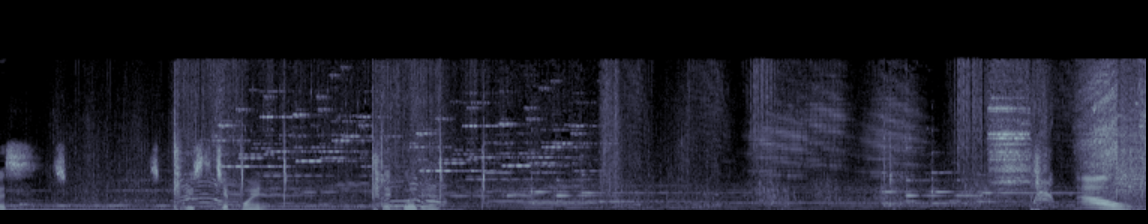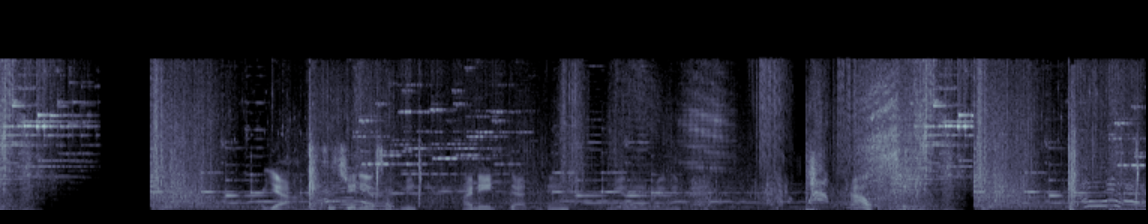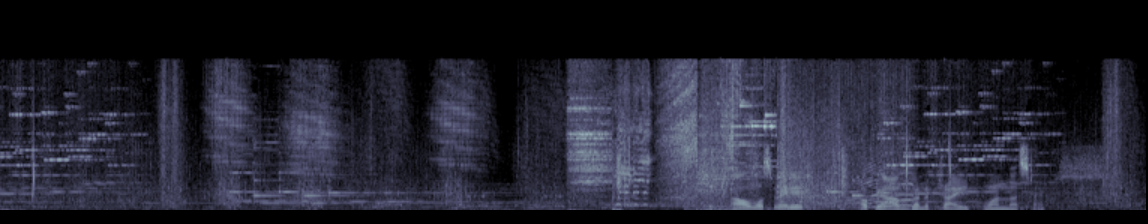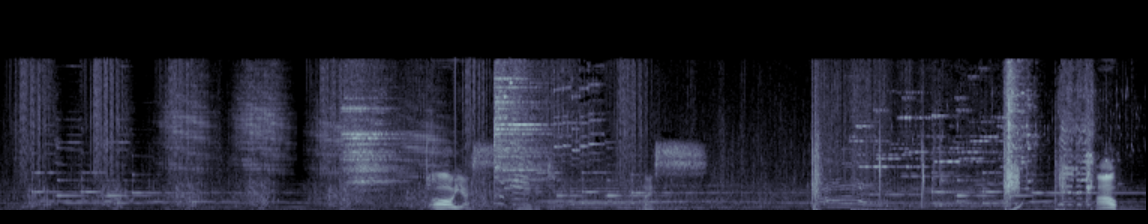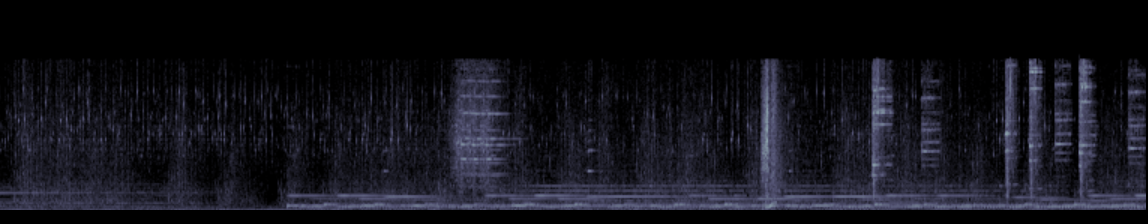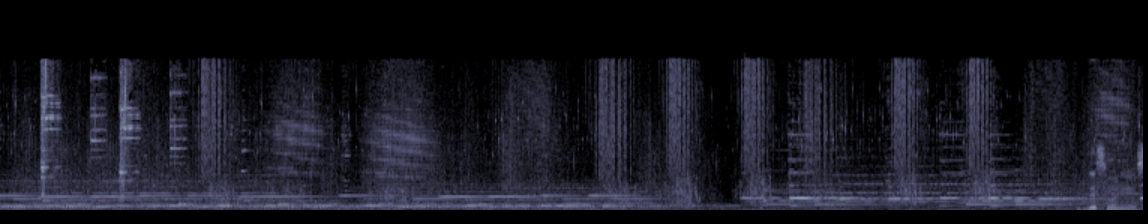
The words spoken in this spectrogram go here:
let's reach the checkpoint then go there. Ow. Yeah this is genius of me. I need that thing. Almost made it. Okay, I'm gonna try it one last time. Oh yes, made it. Nice. Ow! One is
